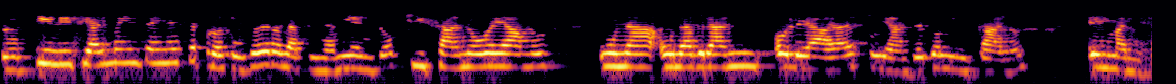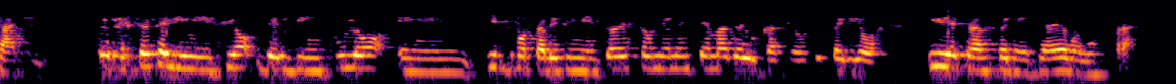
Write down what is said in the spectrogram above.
Entonces, inicialmente en este proceso de relacionamiento quizá no veamos una, una gran oleada de estudiantes dominicanos en Manizales, pero este es el inicio del vínculo y el fortalecimiento de esta unión en temas de educación superior y de transferencia de buenas prácticas.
